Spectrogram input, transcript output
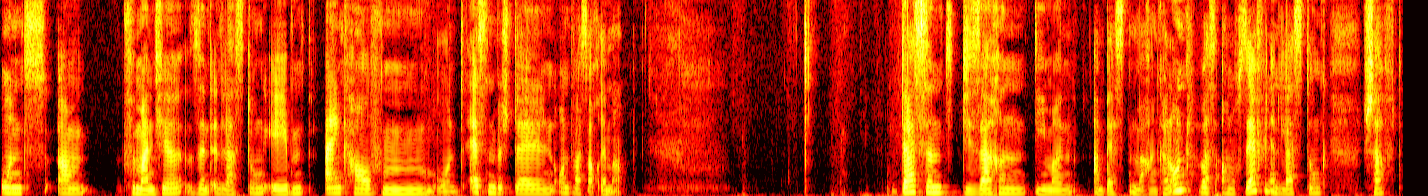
Und ähm, für manche sind Entlastungen eben einkaufen und Essen bestellen und was auch immer. Das sind die Sachen, die man am besten machen kann. Und was auch noch sehr viel Entlastung schafft,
